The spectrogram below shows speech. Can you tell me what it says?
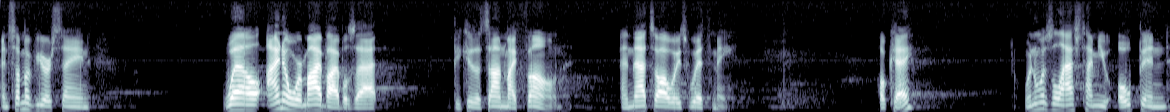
And some of you are saying, well, I know where my Bible's at because it's on my phone, and that's always with me. Okay? When was the last time you opened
